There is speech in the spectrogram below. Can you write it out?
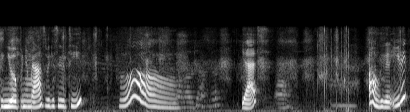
Can you open your mouth so we can see the teeth? Oh. Yes? Oh, you gonna eat it?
